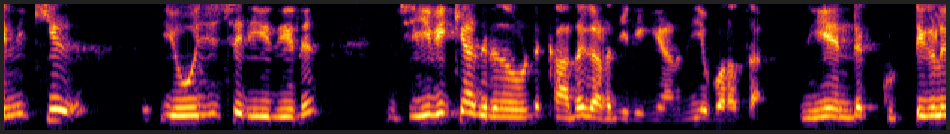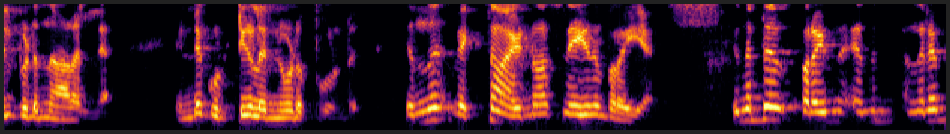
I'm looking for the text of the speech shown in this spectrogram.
എനിക്ക് യോജിച്ച രീതിയിൽ ജീവിക്കാതിരുന്നതുകൊണ്ട് കഥ കടഞ്ഞിരിക്കുകയാണ് നീ പുറത്ത. നീ എന്റെ കുട്ടികളിൽ പെടുന്ന ആളല്ല. എന്റെ കുട്ടികൾ എന്നോടൊപ്പം ഉണ്ട് എന്ന് വ്യക്തമായിട്ടും ആ സ്നേഹിതം പറയുക. എന്നിട്ട് പറയുന്ന അന്നേരം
